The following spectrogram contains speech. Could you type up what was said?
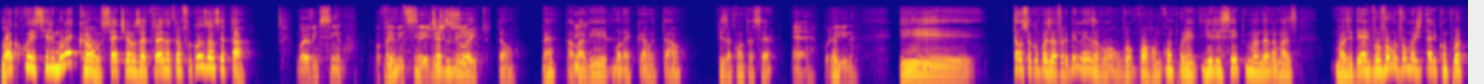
Logo que eu conheci ele, molecão, sete anos atrás, nós estamos falando, quantos anos você tá? Agora é 25. Vou fazer 26, Tinha mês que vem. 18, então, né? Tava Sim. ali, molecão e tal. Fiz a conta certa. É, por aí, né? E então eu sou compositor, eu falei, beleza, vamos, vamos, pô, vamos compor. E ele sempre mandando umas, umas ideias, vamos, vamos, vamos agitar de compor.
